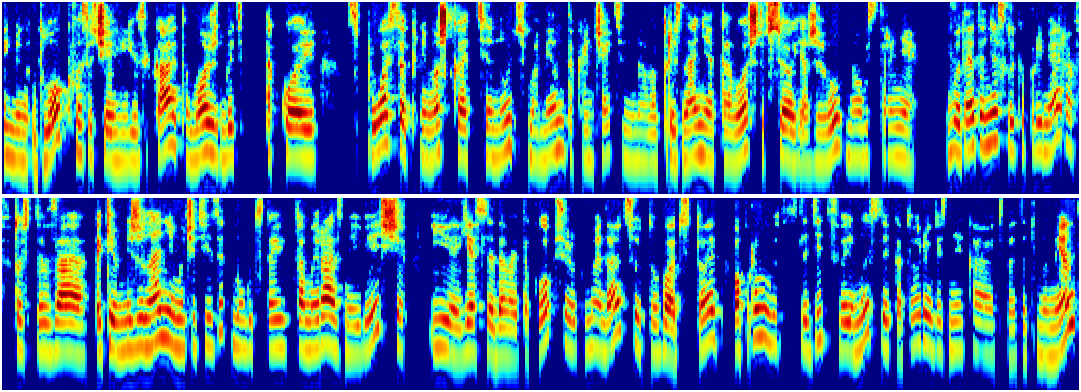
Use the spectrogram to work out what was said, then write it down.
именно блок в изучении языка, это может быть такой способ немножко оттянуть момент окончательного признания того, что все, я живу в новой стране. Вот это несколько примеров. То есть за таким нежеланием учить язык могут стоять самые разные вещи. И если давать такую общую рекомендацию, то вот стоит попробовать следить свои мысли, которые возникают в этот момент,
